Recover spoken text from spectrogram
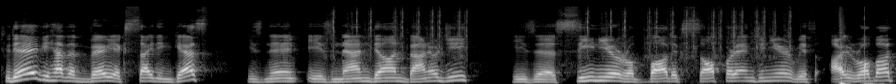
Today we have a very exciting guest. His name is Nandan Banerjee. He's a senior robotics software engineer with iRobot,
